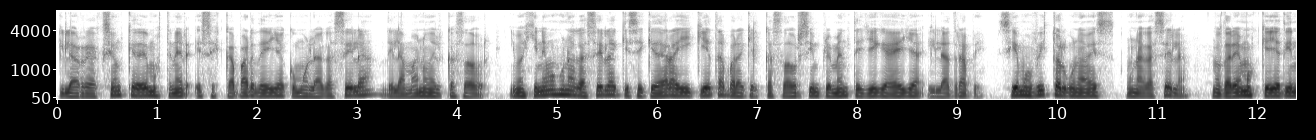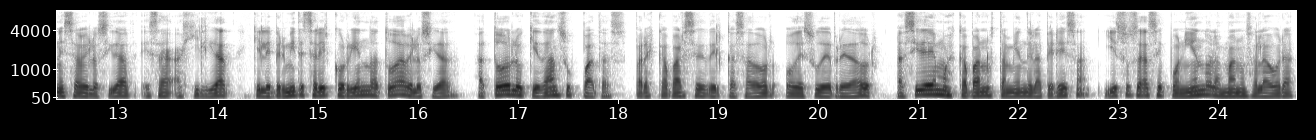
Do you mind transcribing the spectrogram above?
y la reacción que debemos tener es escapar de ella como la gacela de la mano del cazador. Imaginemos una gacela que se quedara ahí quieta para que el cazador simplemente llegue a ella y la atrape. Si hemos visto alguna vez una gacela, notaremos que ella tiene esa velocidad, esa agilidad, que le permite salir corriendo a toda velocidad, a todo lo que dan sus patas para escaparse del cazador o de su depredador. Así debemos escaparnos también de la pereza, y eso se hace poniendo las manos a la obra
